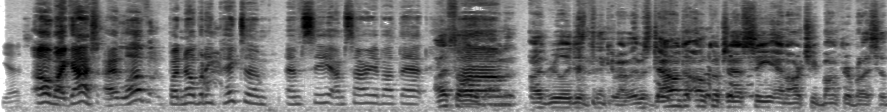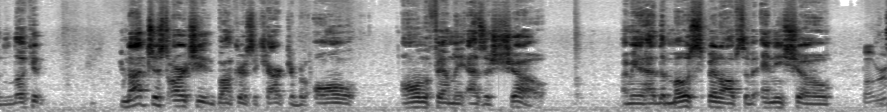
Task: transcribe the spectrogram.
Yes. Oh my gosh, I love, but nobody picked him. MC, I'm sorry about that. I thought Um, about it. I really did think about it. It was down to Uncle Jesse and Archie Bunker, but I said, look at not just Archie Bunker as a character, but all all in the family as a show. I mean, it had the most spin-offs of any show. But remember,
